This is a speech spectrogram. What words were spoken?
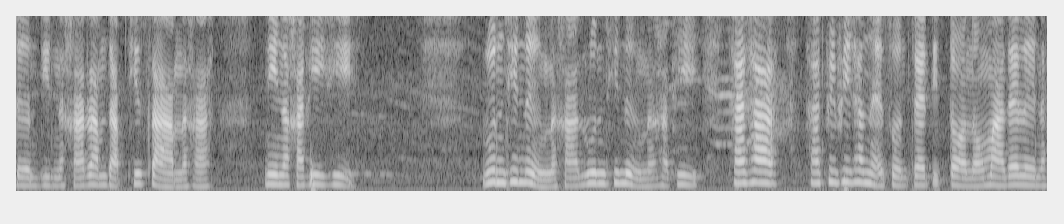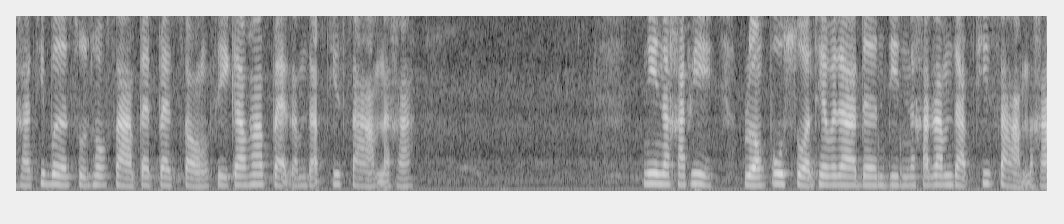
เดินดินนะคะลำดับที่สามนะคะ นี่นะคะพี่พี่รุ่นที่หนึ่งนะคะ รุ่นที่หนึ่งนะคะ พี่ถ้าถ้าถ้าพี่พี่ท่านไหนสนใจติดต่อน้องมาได้เลยนะคะ ที่เบอร์ศูนย์หกสามแปดแปดสองสี่เก้าห้าแปดลำดับที่สามนะคะ นี่นะคะพี่หลวงปู่สวนเทวดาเดินดินนะคะลำดับที่สามนะคะ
